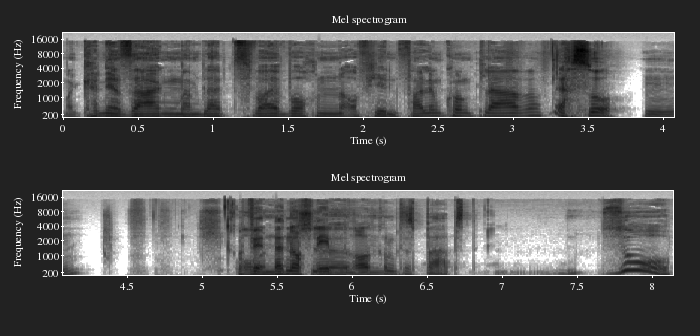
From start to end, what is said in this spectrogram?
Man kann ja sagen, man bleibt zwei Wochen auf jeden Fall im Konklave. Ach so. Mhm. Und, wer Und, dann noch lebend ähm, rauskommt, ist Papst. So.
